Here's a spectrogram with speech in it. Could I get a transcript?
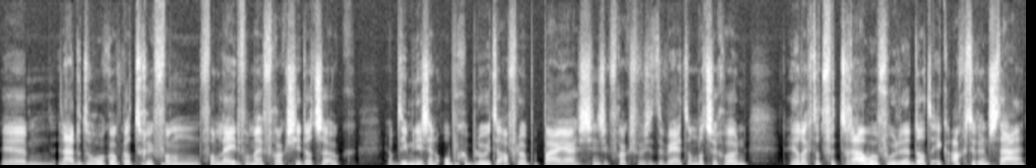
En, um, nou, dat hoor ik ook wel terug van, van leden van mijn fractie. Dat ze ook op die manier zijn opgebloeid de afgelopen paar jaar sinds ik fractievoorzitter werd. Omdat ze gewoon heel erg dat vertrouwen voelen dat ik achter hun sta.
